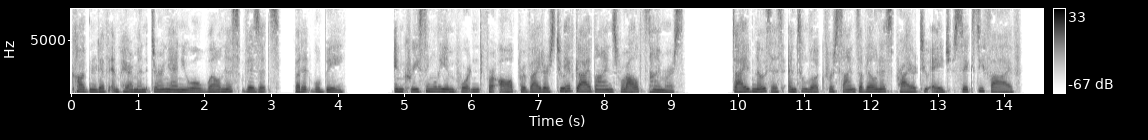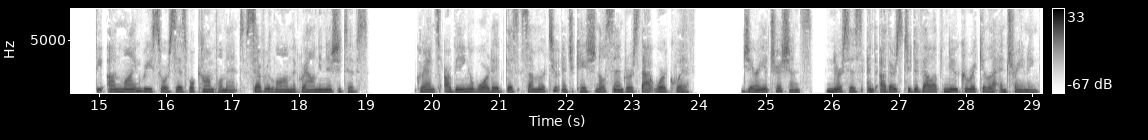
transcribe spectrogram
cognitive impairment during annual wellness visits, but it will be increasingly important for all providers to have guidelines for Alzheimer's diagnosis and to look for signs of illness prior to age 65. The online resources will complement several on the ground initiatives. Grants are being awarded this summer to educational centers that work with geriatricians, nurses, and others to develop new curricula and training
